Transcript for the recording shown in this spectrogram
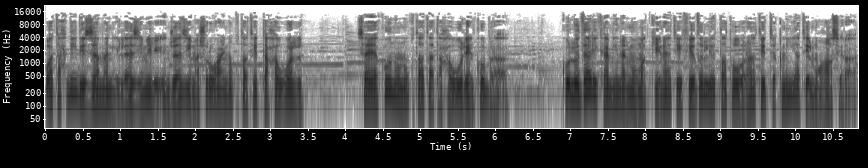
وتحديد الزمن اللازم لإنجاز مشروع نقطة التحول سيكون نقطة تحول كبرى. كل ذلك من الممكنات في ظل التطورات التقنية المعاصرة.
